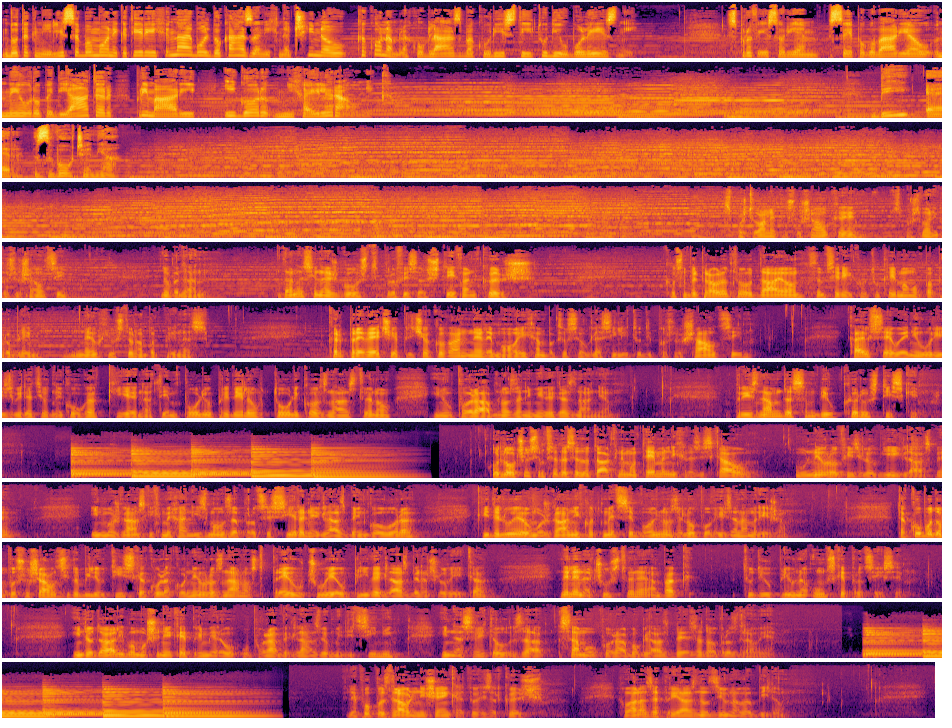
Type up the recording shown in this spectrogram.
Dotaknili se bomo nekaterih najbolj dokazanih načinov, kako nam lahko glasba koristi tudi v bolezni. S profesorjem se je pogovarjal neuropediater primari Igor Mihajl Ravnik. BR zvočenja. Spoštovane poslušalke, spoštovani poslušalci, dober dan. Danes je naš gost profesor Štefan Kölš. Ko sem pripravljal to oddajo, sem si rekel, tukaj imamo pa problem, ne v Houstonu, ampak pri nas. Kar preveč je pričakovanj ne le mojih, ampak so se oglasili tudi poslušalci. Kaj vse v eni uri izvedeti od nekoga, ki je na tem polju pridelal toliko znanstveno in uporabno zanimivega znanja? Priznam, da sem bil kar v stiski. Odločil sem se, da se dotaknemo temeljnih raziskav v neurofiziologiji glasbe in možganskih mehanizmov za procesiranje glasbe in govora, ki delujejo v možganih kot medsebojno zelo povezana mreža. Tako bodo poslušalci dobili vtis, kako lahko neuroznanost preučuje vplive glasbe na človeka, ne le na čustvene, ampak tudi vpliv na umske procese. In dodali bomo še nekaj primerov uporabe glasbe v medicini in nasvetov za samo uporabo glasbe za dobro zdravje. Lepo pozdravljeni še enkrat, profesor Krš. Hvala za prijazno odziv na vabilo.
